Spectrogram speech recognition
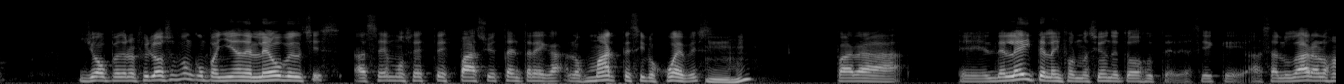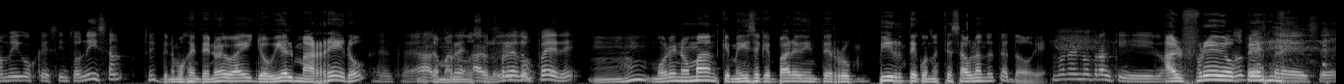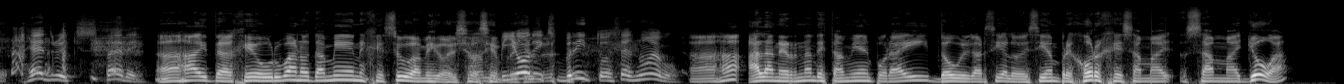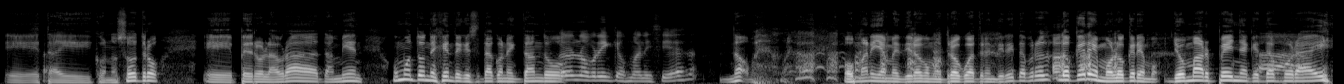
Yo, Pedro el Filósofo, en compañía de Leo Vilchis, hacemos este espacio, esta entrega, los martes y los jueves, Ujú. para eh, el deleite, la información de todos ustedes. Así que a saludar a los amigos que sintonizan. Sí, tenemos gente nueva ahí, Joviel Marrero, está Alfredo. Pérez. Moreno Man, que me dice que pare de interrumpirte cuando estés hablando, está todo bien. Moreno, tranquilo. Alfredo no Pérez. Hedrix Pérez. Ajá, ahí está Geo Urbano también, Jesús, amigo del show siempre. Jesús. Brito, ese es nuevo. Ajá, Alan Hernández también por ahí, Douglas García, lo de siempre, Jorge Sama- Samayoa eh, está ahí con nosotros, eh, Pedro Labrada también, un montón de gente que se está conectando. Pero no brinque Osmani Sierra. No, bueno, Osmani ya me tiró como 3 o 4 en directa, pero lo queremos, lo queremos. Yomar Peña que está por ahí,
